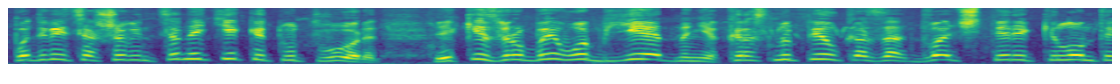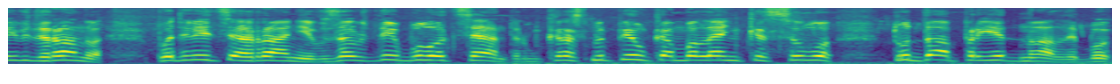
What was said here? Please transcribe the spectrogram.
подивіться, що він це не тільки тут творить, який зробив об'єднання. Краснопілка за 24 кілометри від Гранова. Подивіться, Гранів завжди було центром. Краснопілка маленьке село, туди приєднали, бо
